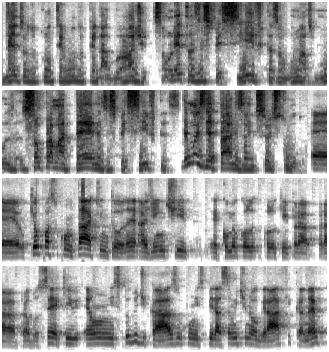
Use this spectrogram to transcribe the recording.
dentro do conteúdo pedagógico são letras específicas, algumas músicas, são para matérias específicas. Dê mais detalhes aí do seu estudo. É, o que eu posso contar, Quinto, né? A gente é, como eu coloquei para você, que é um estudo de caso com inspiração etnográfica, né?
